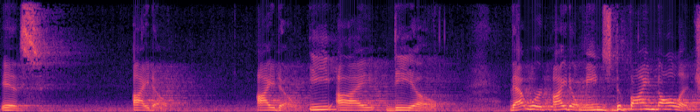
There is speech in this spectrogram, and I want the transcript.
It's eido. eido. E I D O. That word eido means divine knowledge.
